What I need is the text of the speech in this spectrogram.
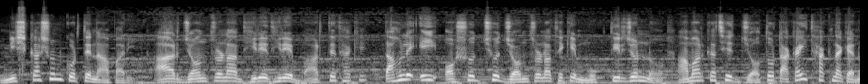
নিষ্কাশন করতে না পারি, আর যন্ত্রণা ধীরে ধীরে বাড়তে থাকে, তাহলে এই অসহ্য যন্ত্রণা থেকে মুক্তির জন্য আমার কাছে যত টাকাই থাক না কেন,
